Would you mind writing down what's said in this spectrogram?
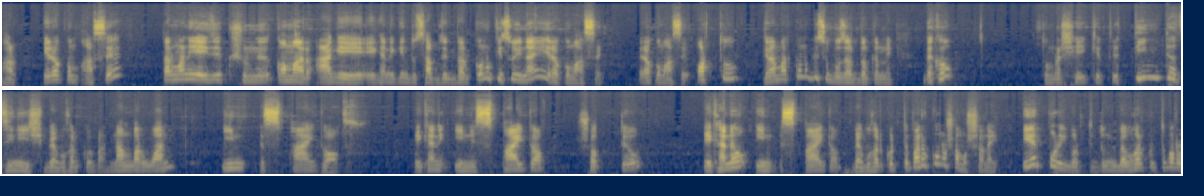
ভার্ব এরকম আছে। তার মানে এই যে শূন্য, কমার আগে এখানে কিন্তু সাবজেক্ট ভার্ব কোনো কিছুই নাই, এরকম আছে এরকম আছে। অর্থ গ্রামার কোনো কিছু বোঝার দরকার নেই। দেখো, তোমরা সেই ক্ষেত্রে তিনটা জিনিস ব্যবহার করবা। Number one in spite of এখানে ইন স্পাইট অফ সত্ত্বেও এখানেও ইন স্পাইট অফ ব্যবহার করতে পারো, কোনো সমস্যা নাই। এর পরিবর্তে তুমি ব্যবহার করতে পারো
